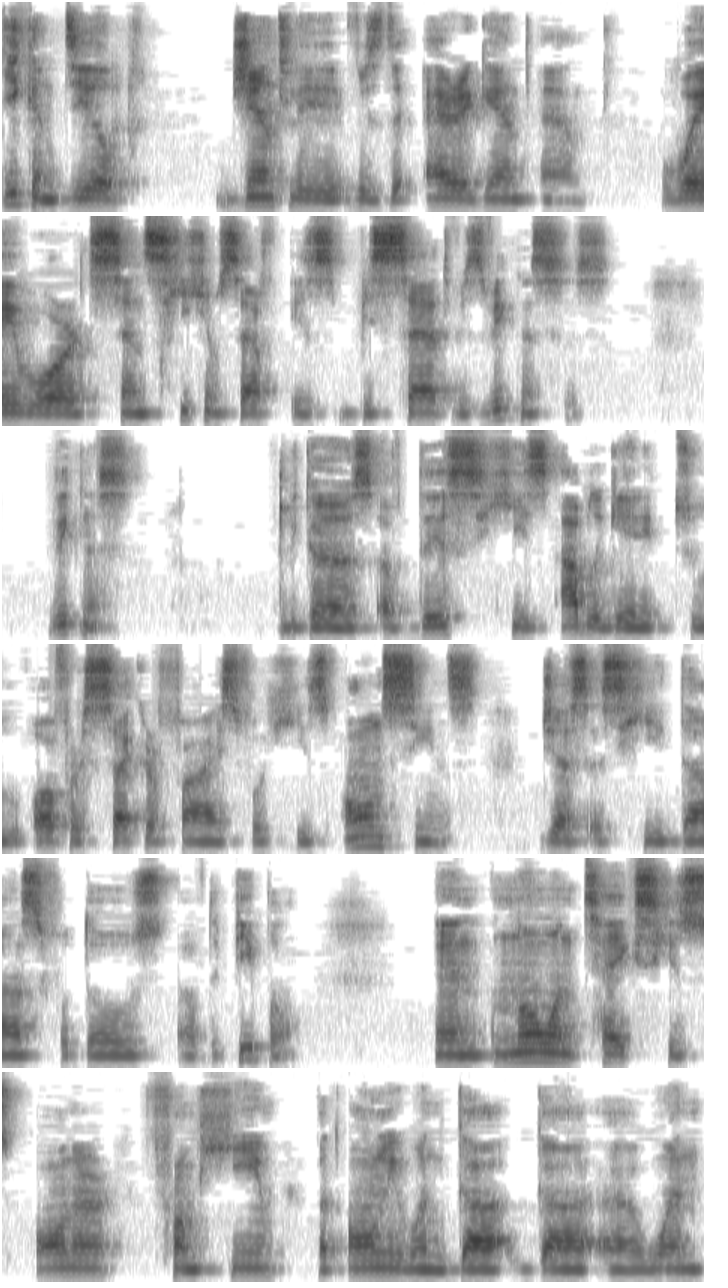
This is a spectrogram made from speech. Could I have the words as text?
He can deal gently with the arrogant and wayward since he himself is beset with weaknesses weakness because of this he is obligated to offer sacrifice for his own sins just as he does for those of the people. And no one takes his honor from him, but only when God, God uh, when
